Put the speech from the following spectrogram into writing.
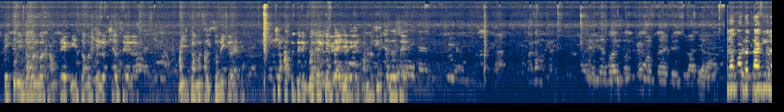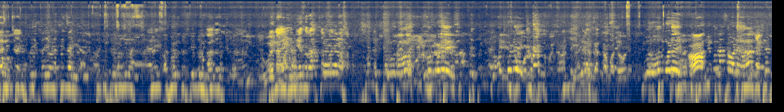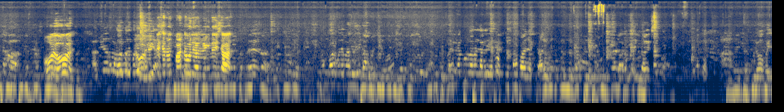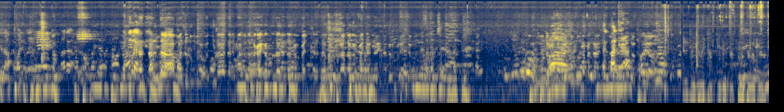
एकोणीस धावांवर थांबते. वीस धावांचे लक्ष असेल. वीस धावांचं समीकरण. अशा पद्धतीने बदल बिघडेल हे देखील पाहणं गरजेचं असेल होय होय. तेव्हा विघ्नेशानच पाठवले आज विघ्नेशान चालतं आपण तर तुमचं पुढं आणि मागं आता काय करतो जरा नगरपंचायत नगर- नगरपंचायत नाही, नगर परिषद. तुमचं नगर- तुमचं कसं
